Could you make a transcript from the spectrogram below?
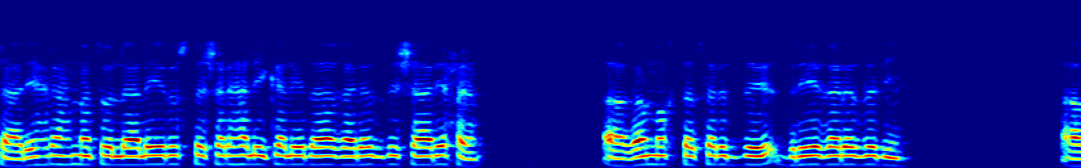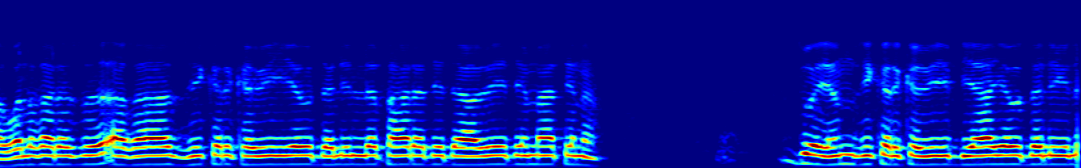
شارح رحمت الله علیه وروسته شرحه لیکلې ده، غرض د شارح هغه مختصر درې غرضه دي. اول غرض هغه ذکر کوي یو دلیل لپاره د دعوې د ماتې نه، دویم ذکر کوي بیا یو دلیل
